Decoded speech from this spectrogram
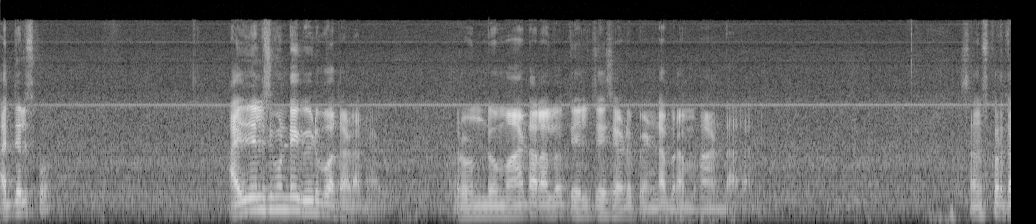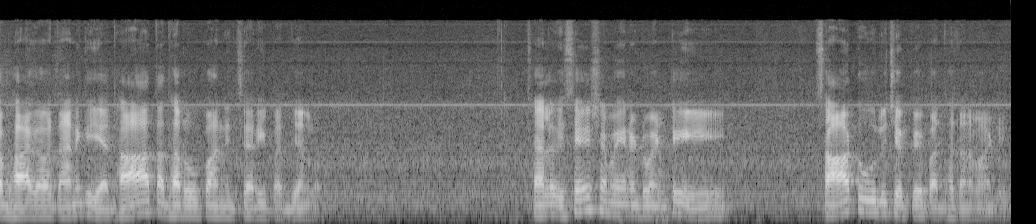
అది తెలుసుకో. అది తెలుసుకుంటే వీడిపోతాడు అన్నాడు రెండు మాటలలో తేల్చేశాడు పిండ బ్రహ్మాండాలని. సంస్కృత భాగవతానికి యథాతథ రూపాన్ని ఇచ్చారు ఈ పద్యంలో. చాలా విశేషమైనటువంటి సాటువులు చెప్పే పద్ధతి అన్నమాట ఇది.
